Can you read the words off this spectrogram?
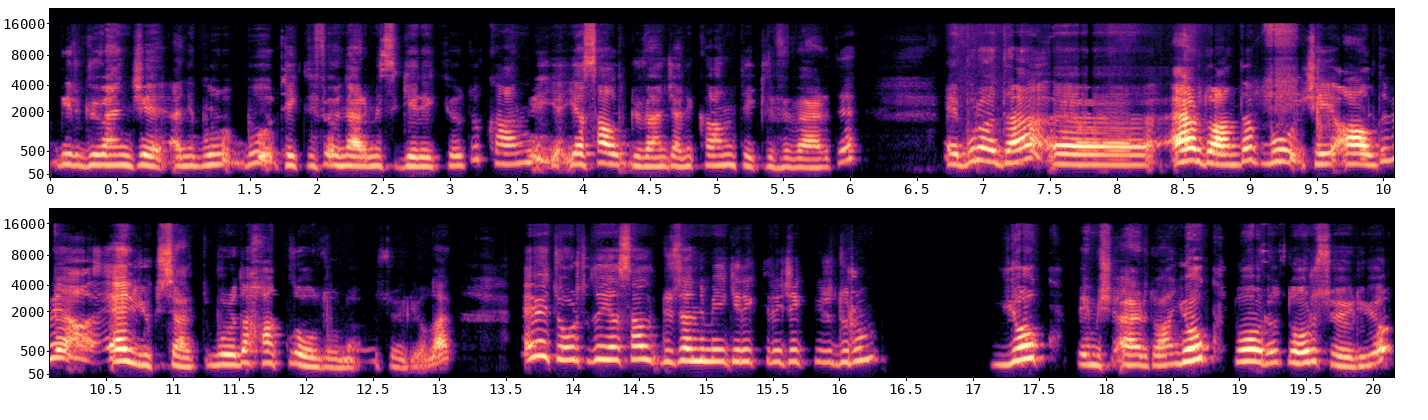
bir güvence hani bu bu teklifi önermesi gerekiyordu. Kanun ya- yasal güvence hani kanun teklifi verdi. E, burada e, Erdoğan da bu şeyi aldı ve el yükseltti. Burada haklı olduğunu söylüyorlar. Evet ortada yasal düzenlemeyi gerektirecek bir durum yok demiş Erdoğan. Yok doğru doğru söylüyor.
